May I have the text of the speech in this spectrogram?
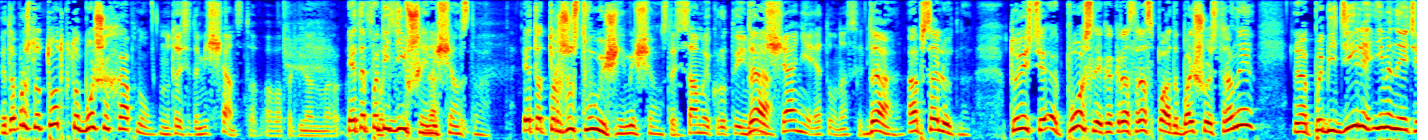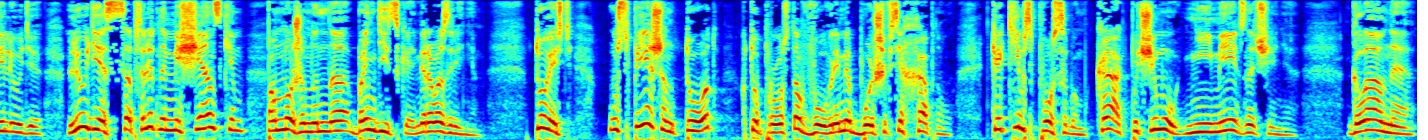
это просто тот, кто больше хапнул. Ну, то есть это мещанство в определенном Это смысле. победившее да. мещанство это торжествующее мещанство. То есть самые крутые да. мещане это у нас элита. Да, абсолютно. То есть э, после как раз распада большой страны э, победили именно эти люди. Люди с абсолютно мещанским, помноженным на бандитское мировоззрением. То есть успешен тот, кто просто вовремя больше всех хапнул. Каким способом, как, почему, не имеет значения. Главное,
